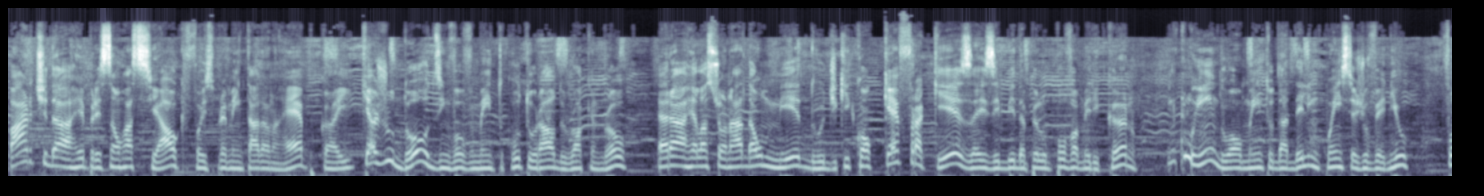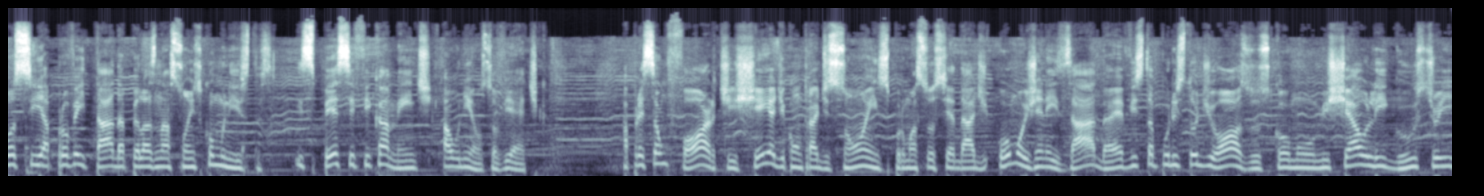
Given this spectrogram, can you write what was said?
Parte da repressão racial que foi experimentada na época e que ajudou o desenvolvimento cultural do rock and roll era relacionada ao medo de que qualquer fraqueza exibida pelo povo americano, incluindo o aumento da delinquência juvenil, fosse aproveitada pelas nações comunistas, especificamente a União Soviética. A pressão forte e cheia de contradições por uma sociedade homogeneizada é vista por estudiosos como Michel Lee Gustry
